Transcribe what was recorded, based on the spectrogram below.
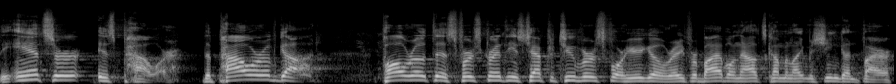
The answer is power. The power of God. Paul wrote this, 1 Corinthians chapter 2, verse 4. Here you go. Ready for Bible? Now it's coming like machine gun fire.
